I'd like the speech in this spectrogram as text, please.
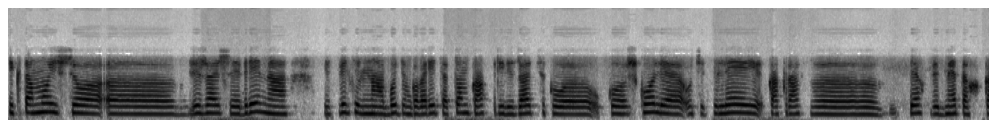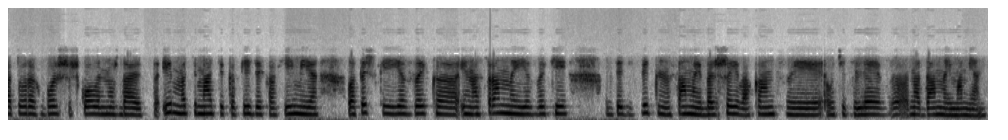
И к тому еще э, в ближайшее время действительно будем говорить о том, как привязать к, к школе учителей как раз в тех предметах, в которых больше школы нуждаются. И математика, физика, химия, латышский язык, иностранные языки, где действительно самые большие вакансии учителей на данный момент.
